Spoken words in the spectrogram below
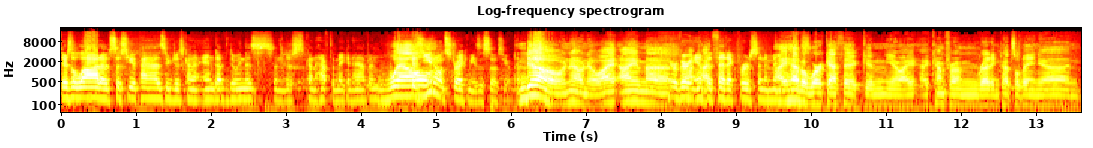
there's a lot of sociopaths who just kind of end up doing this and just kind of have to make it happen. Well- because you don't strike me as a sociopath. No, no, no. I, I'm. Uh, You're a very I- empathetic person. In I have a work ethic, and you know, I, I come from Reading, Pennsylvania, and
